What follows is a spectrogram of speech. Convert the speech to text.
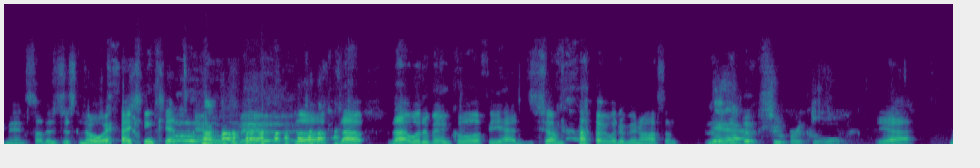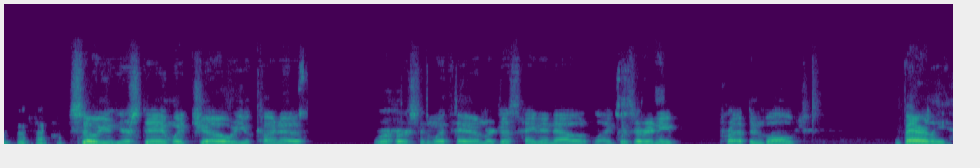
it." so there's just no way I can get Oh there. man, So that that would have been cool if he had shown up. It would have been awesome. that Yeah. would've been super cool. Yeah. So you- you're staying with Joe? Are you kind of rehearsing with him, or just hanging out? Like, was there any prep involved? Barely.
